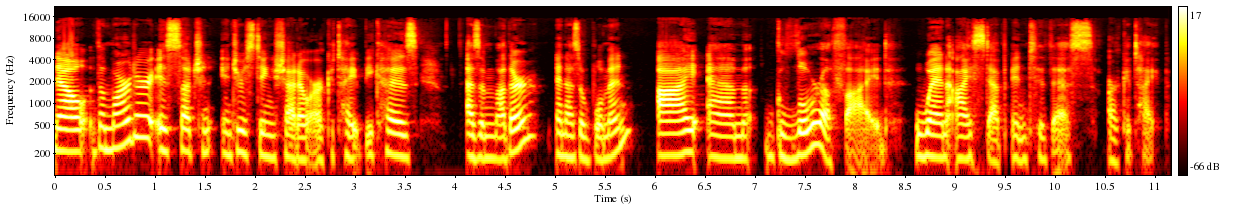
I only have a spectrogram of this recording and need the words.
Now, the martyr is such an interesting shadow archetype because as a mother and as a woman, I am glorified when I step into this archetype,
